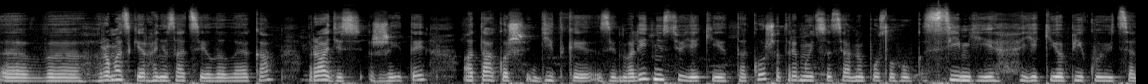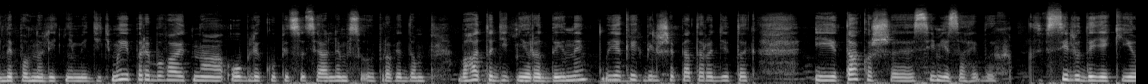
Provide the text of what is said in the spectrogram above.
е, в громадській організації Лелека, Радість жити, а також дітки з інвалідністю, які також отримують соціальну послугу. Сім'ї, які опікуються неповнолітніми дітьми і перебувають на обліку під соціальним супровідом, багатодітні родини, у яких більше п'ятеро діток, і також е, сім'ї загиблих. Всі люди, які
